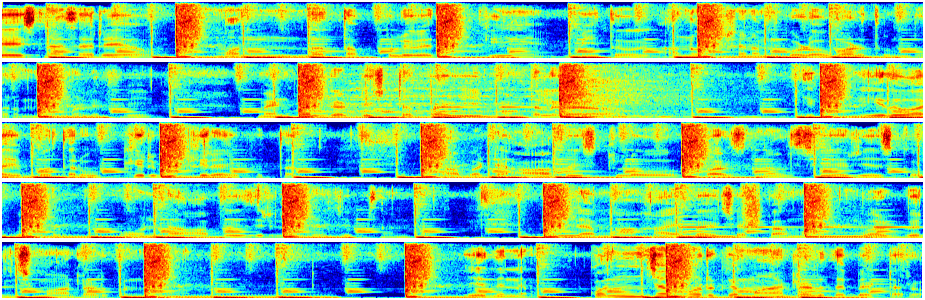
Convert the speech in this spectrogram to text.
చేసినా సరే వంద తప్పులు వెతికి మీతో అనుక్షణం గొడవ పడుతుంటారు. మిమ్మల్ని మెంటల్గా డిస్టర్బ్ అయ్యి మెంటల్గా ఏదో అయిపోతారు ఉక్కిరి బిక్కిరి అయిపోతారు. కాబట్టి ఆఫీస్లో పర్సనల్ షేర్ చేసుకోకూడదు. ఓన్లీ ఆఫీస్ రిలేషన్షిప్స్ అంటే వెళ్ళామా హాయ్ బాయ్ చెప్పామా వర్క్ గురించి మాట్లాడుకున్నామా. ఏదైనా కొంచెం వరకే మాట్లాడితే బెటర్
